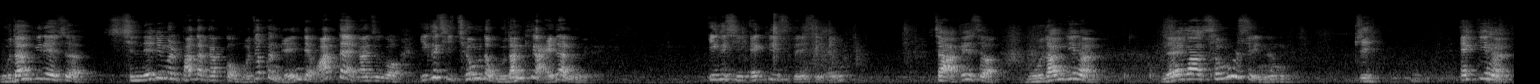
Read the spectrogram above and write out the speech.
무당길에서 신내림을 받아갖고 무조건 내인데 왔다 해가지고 이것이 전부 다 무당기가 아니라는 거예요. 이것이 수도 있어요. 자, 그래서 무당기는 내가 섬을 수 있는 기. 애기는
